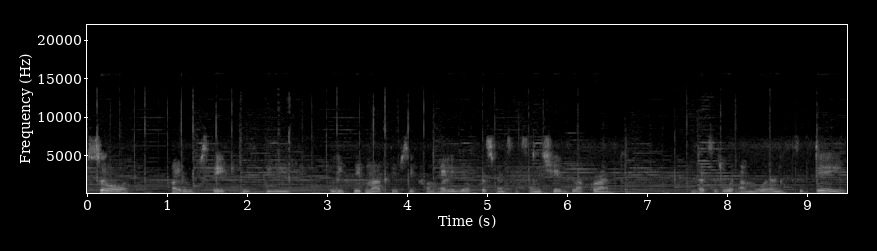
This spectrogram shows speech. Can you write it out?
So my lipstick is the liquid matte lipstick from LA Cosmetics in shade Black Currant. And that is what I'm wearing today.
